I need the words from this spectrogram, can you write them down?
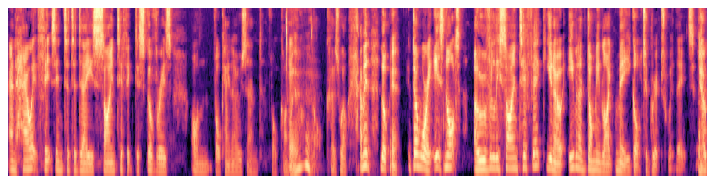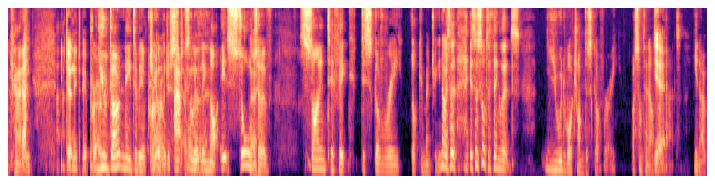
and how it fits into today's scientific discoveries on volcanoes and volcanic Oh. rock as well. I mean, look, Yeah. don't worry, it's not overly scientific. You know, even a dummy like me got to grips with it. Okay. You don't need to be a pro. You don't need to be a pro. Geologist Absolutely not. It's sort of scientific discovery documentary. You know, it's a it's the sort of thing that you would watch on Discovery or something else Yeah. like that. You know,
